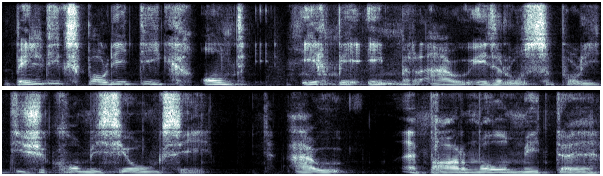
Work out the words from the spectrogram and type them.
Bildungspolitik und ich bin immer auch in der Außenpolitischen Kommission gewesen. Auch ein paar Mal mit dem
